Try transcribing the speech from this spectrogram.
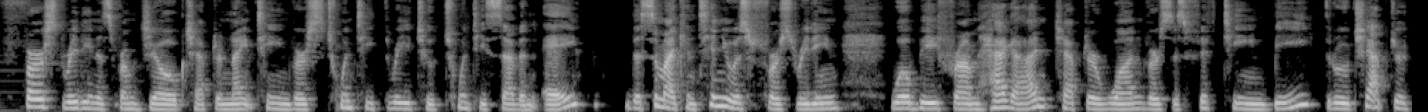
first reading is from Job chapter 19, verse 23 to 27a. The semi continuous first reading will be from Haggai chapter 1, verses 15b through chapter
